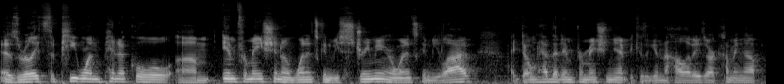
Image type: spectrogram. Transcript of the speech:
As relates to P1 Pinnacle um, information on when it's going to be streaming or when it's going to be live, I don't have that information yet because, again, the holidays are coming up.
